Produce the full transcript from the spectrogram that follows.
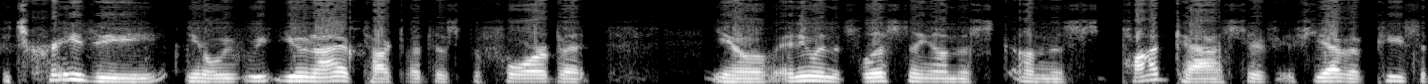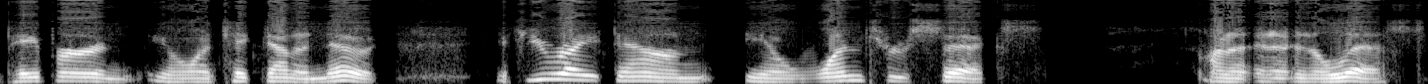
it's crazy. You know, we, we, you and I have talked about this before, but you know, anyone that's listening on this on this podcast, if if you have a piece of paper and you know, want to take down a note, if you write down you know one through six on a, in, a, in a list,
